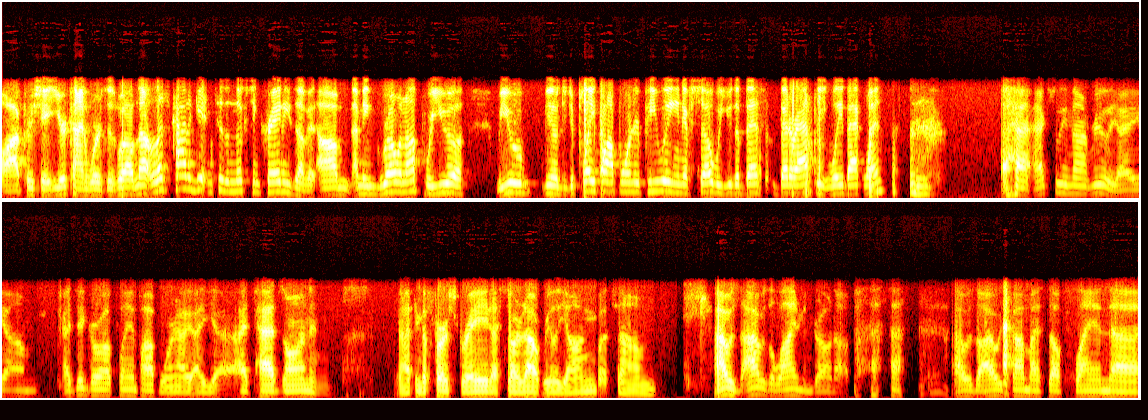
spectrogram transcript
Well, I appreciate your kind words as well. Now let's kind of get into the nooks and crannies of it. Um, I mean, growing up, were you a were you you know did you play Pop Warner Pee Wee, and if so, were you the best better athlete way back when? Uh, actually, not really. I um I did grow up playing Pop Warner. I I, uh, I had pads on, and you know, I think the first grade I started out really young, but um I was I was a lineman growing up. I was I always found myself playing uh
